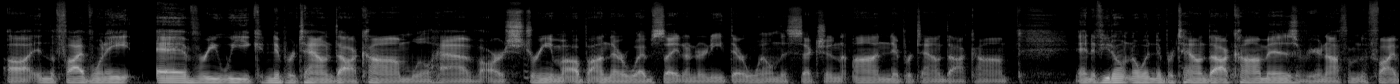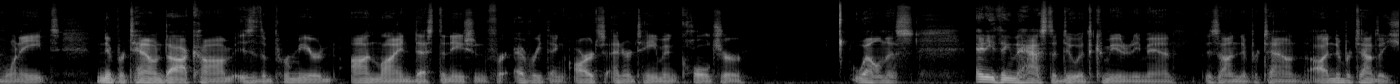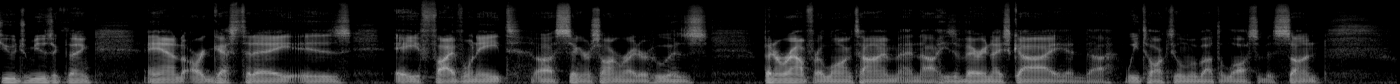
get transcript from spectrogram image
uh, in the 518 every week nippertown.com will have our stream up on their website underneath their wellness section on nippertown.com and if you don't know what nippertown.com is or if you're not from the 518 nippertown.com is the premier online destination for everything arts entertainment culture wellness anything that has to do with the community man is on nippertown uh, nippertown's a huge music thing and our guest today is a 518 uh, singer songwriter who has been around for a long time. And uh, he's a very nice guy. And uh, we talked to him about the loss of his son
